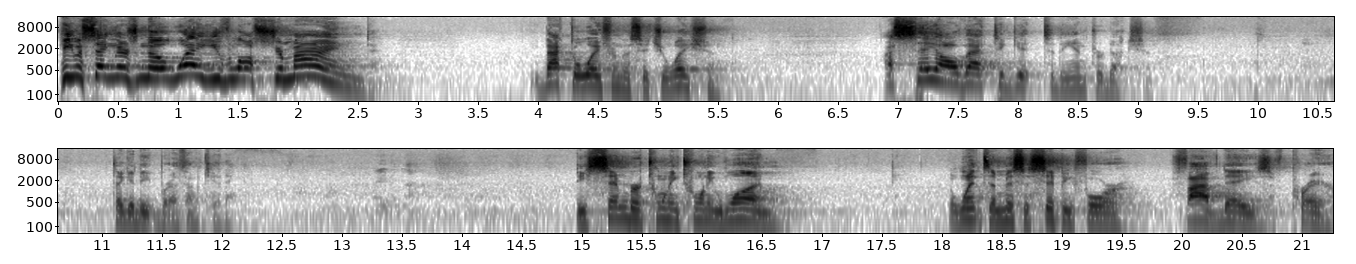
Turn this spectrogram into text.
He was saying, There's no way you've lost your mind. Backed away from the situation. I say all that to get to the introduction. Take a deep breath, I'm kidding. December 2021, I went to Mississippi for five days of prayer.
